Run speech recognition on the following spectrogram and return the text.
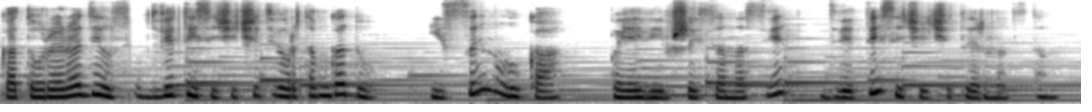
который родился в 2004 году, и сын Лука, появившийся на свет в 2014.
